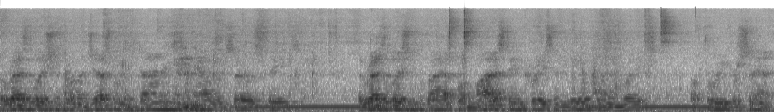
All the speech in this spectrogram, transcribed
a resolution for an adjustment of dining and housing service fees. The resolution provides for a modest increase in meal plan rates of three percent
